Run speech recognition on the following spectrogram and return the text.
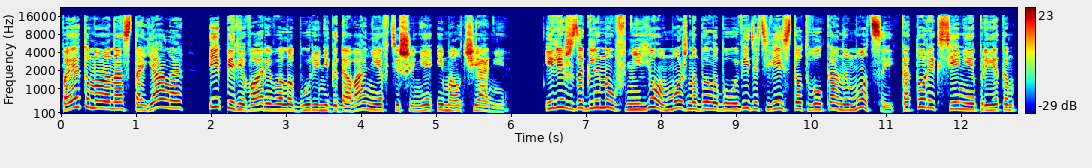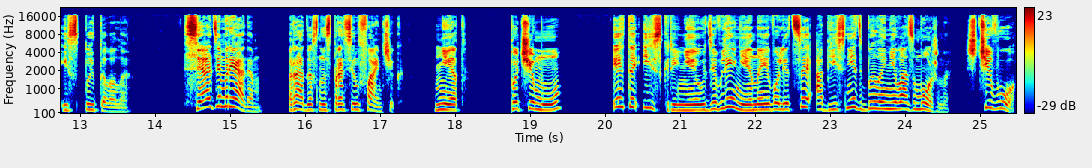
Поэтому она стояла и переваривала бурю негодования в тишине и молчании. И лишь заглянув в нее, можно было бы увидеть весь тот вулкан эмоций, который Ксения при этом испытывала. «Сядем рядом?» — радостно спросил Фанчик. «Нет». «Почему?» Это искреннее удивление на его лице объяснить было невозможно. С чего?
